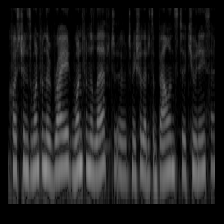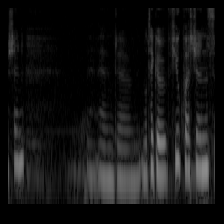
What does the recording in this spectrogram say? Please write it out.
questions, one from the right, one from the left, uh, to make sure that it's a balanced uh, Q&A session. And um, we'll take a few questions,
